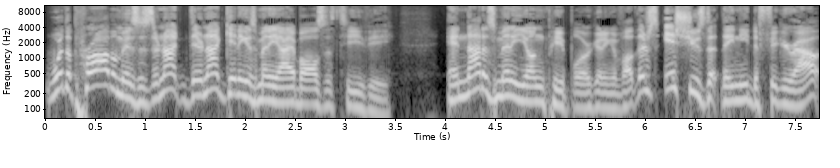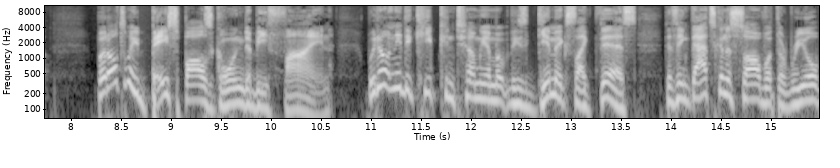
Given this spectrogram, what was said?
Where the problem is is they're not they're not getting as many eyeballs with TV. And not as many young people are getting involved. There's issues that they need to figure out, but ultimately baseball's going to be fine. We don't need to keep continuing with these gimmicks like this to think that's going to solve what the real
